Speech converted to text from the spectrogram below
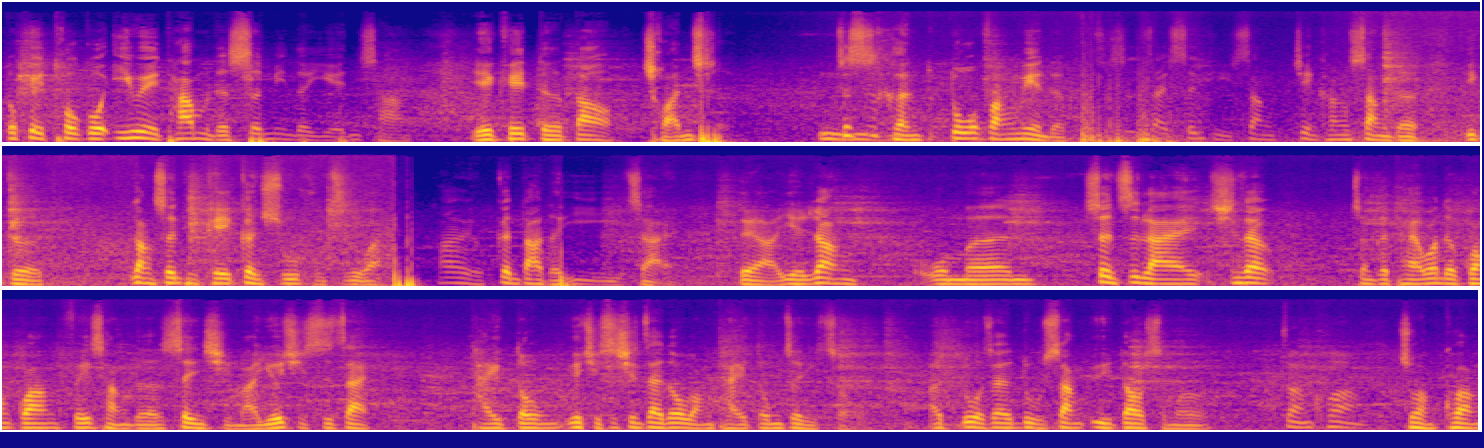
都可以透过因为他们的生命的延长，也可以得到传承。这是很多方面的，不只是在身体上健康上的一个让身体可以更舒服之外，它有更大的意义在。对啊，也让我们甚至来现在整个台湾的观光非常的盛行嘛，尤其是在台东，尤其是现在都往台东这里走啊。如果在路上遇到什么状况，状况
